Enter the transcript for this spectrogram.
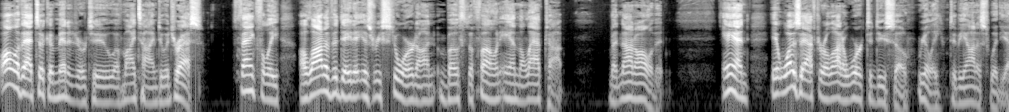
all of that took a minute or two of my time to address. Thankfully, a lot of the data is restored on both the phone and the laptop, but not all of it. And it was after a lot of work to do so, really, to be honest with you.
